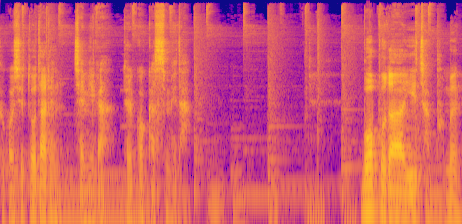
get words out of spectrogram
그것이 또 다른 재미가 될 것 같습니다. 무엇보다 이 작품은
